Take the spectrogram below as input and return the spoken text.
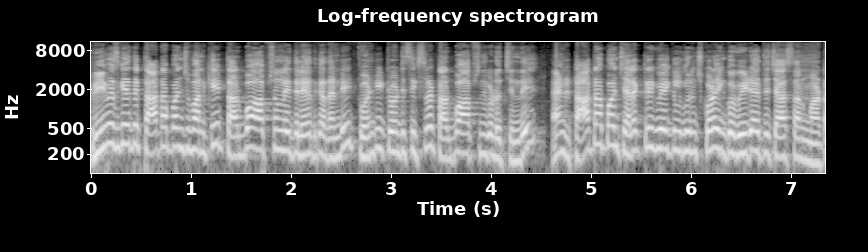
ప్రీవియస్గా అయితే టాటా పంచ్ మనకి టర్బో ఆప్షన్ అయితే లేదు కదండి. ట్వంటీ ట్వంటీ సిక్స్లో టర్బో ఆప్షన్ కూడా వచ్చింది. And Tata Punch electric vehicle గురించి కూడా ఇంకో వీడియో అయితే చేస్తాను అనమాట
